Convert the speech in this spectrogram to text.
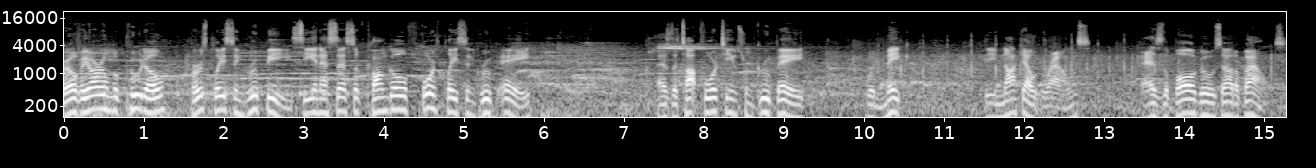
Ferroviario Maputo, first place in Group B. CNSS of Congo, fourth place in Group A. As the top four teams from Group A would make the knockout rounds as the ball goes out of bounds.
